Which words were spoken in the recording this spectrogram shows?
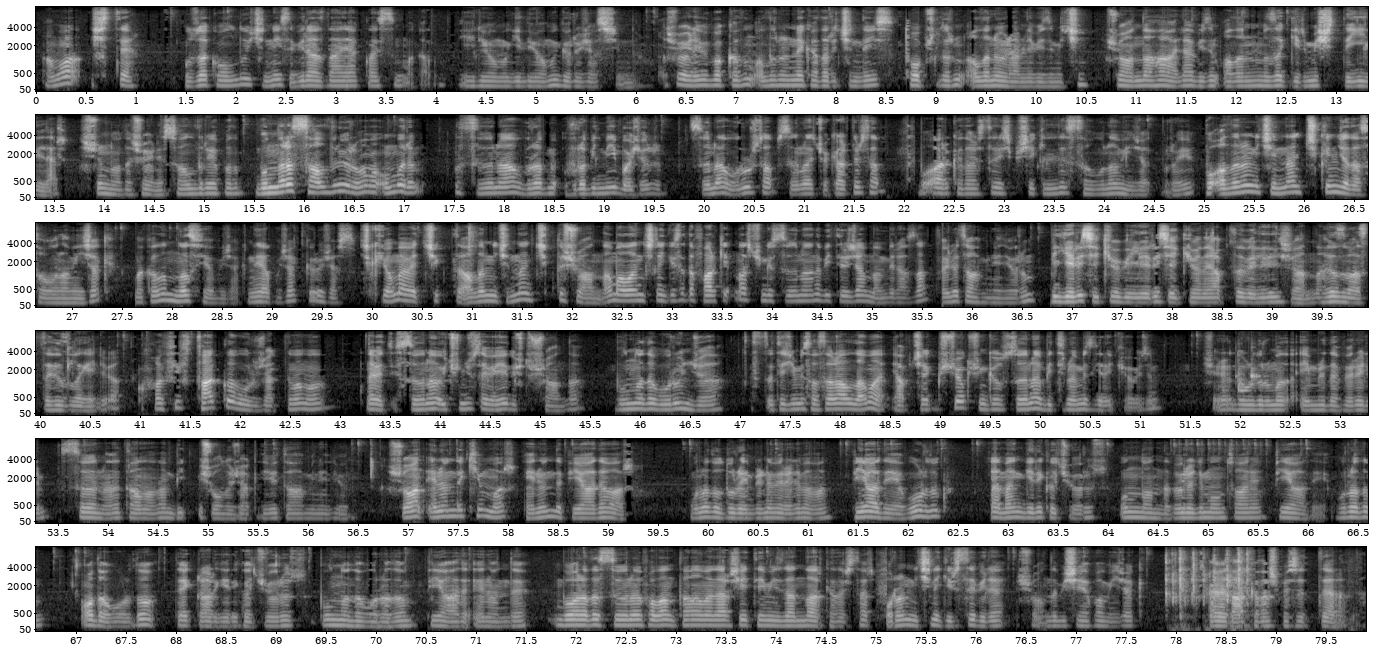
Ama işte uzak olduğu için neyse biraz daha yaklaşsın bakalım. Geliyor mu gidiyor mu göreceğiz şimdi. Şöyle bir bakalım alanın ne kadar içindeyiz. Topçuların alanı önemli bizim için. Şu anda hala bizim alanımıza girmiş değiller. Şununla da şöyle saldırı yapalım. Bunlara saldırıyorum ama umarım sığınağa vura- vurabilmeyi başarırım. Sığınağa vurursam, sığınağı çökertirsem bu arkadaşlar hiçbir şekilde savunamayacak burayı. Bu alanın içinden çıkınca da savunamayacak. Bakalım nasıl yapacak, ne yapacak göreceğiz. Çıkıyor mu? Evet çıktı. Alanın içinden çıktı şu anda. Ama alanın içine girse de fark etmez çünkü sığınağını bitireceğim ben birazdan. Öyle tahmin ediyorum. Bir geri çekiyor, bir ileri çekiyor. Ne yaptığı belli değil şu anda. Hız bastı, hızla geliyor. Hafif tankla vuracaktım ama evet sığınağı 3. seviyeye düştü şu anda. Bununla da vurunca stratejimiz hasar aldı ama yapacak bir şey yok çünkü o sığınağı bitirmemiz gerekiyor bizim. Şöyle durdurma emri de verelim. Sığınağı tamamen bitmiş olacak diye tahmin ediyorum. Şu an en önde kim var? En önde piyade var. Buna da dur emrini verelim hemen. Piyadeye vurduk. Hemen geri kaçıyoruz. Bundan da bölelim 10 tane. Piyadeye vuralım. O da vurdu. Tekrar geri kaçıyoruz. Bununla da vuralım. Piyade en önde. Bu arada sığınağı falan tamamen her şey temizlendi arkadaşlar. Oranın içine girse bile şu anda bir şey yapamayacak. Evet arkadaş pes etti herhalde.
